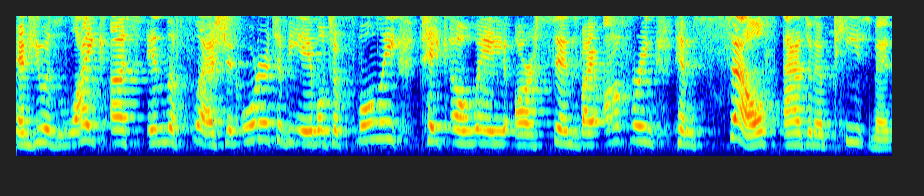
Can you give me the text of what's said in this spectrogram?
and he was like us in the flesh in order to be able to fully take away our sins by offering himself as an appeasement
